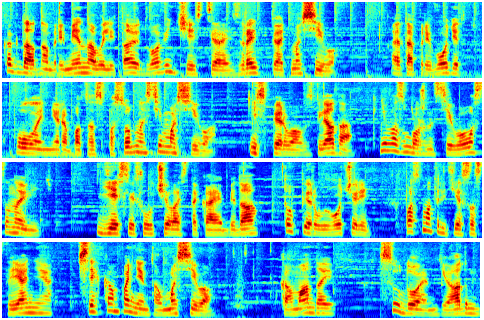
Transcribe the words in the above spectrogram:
когда одновременно вылетают два винчестера из RAID 5 массива. Это приводит к полной неработоспособности массива и с первого взгляда к невозможности его восстановить. Если случилась такая беда, то в первую очередь посмотрите состояние всех компонентов массива командой sudo mdadm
